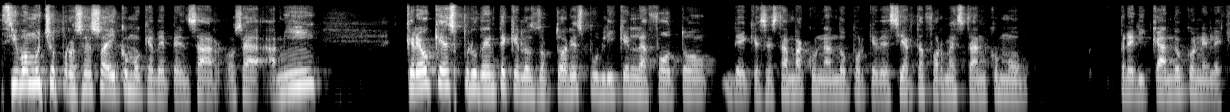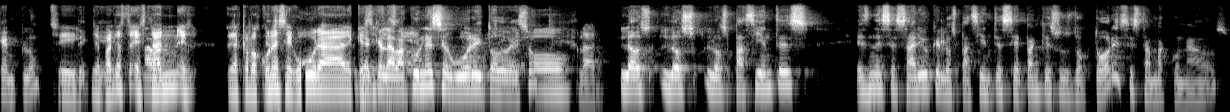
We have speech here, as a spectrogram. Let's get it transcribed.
sí hubo mucho proceso ahí como que de pensar. O sea, a mí creo que es prudente que los doctores publiquen la foto de que se están vacunando porque de cierta forma están como predicando con el ejemplo. Sí, de y que aparte la están, es- de que la vacuna es segura, de que, de que la eficiente, vacuna es segura y todo eso. oh, claro. Los, los, los pacientes, es necesario que los pacientes sepan que sus doctores están vacunados,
